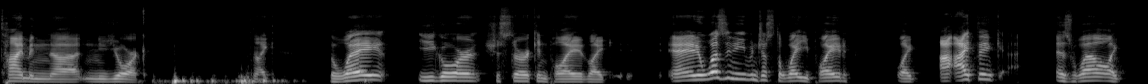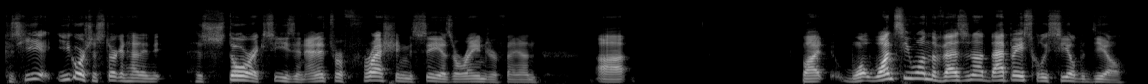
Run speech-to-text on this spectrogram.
time in uh, New York. Like the way Igor Shesterkin played, like, and it wasn't even just the way he played. Like, I, I think as well, like, because he Igor Shesterkin had an historic season, and it's refreshing to see as a Ranger fan. Uh, but w- once he won the Vezina, that basically sealed the deal.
